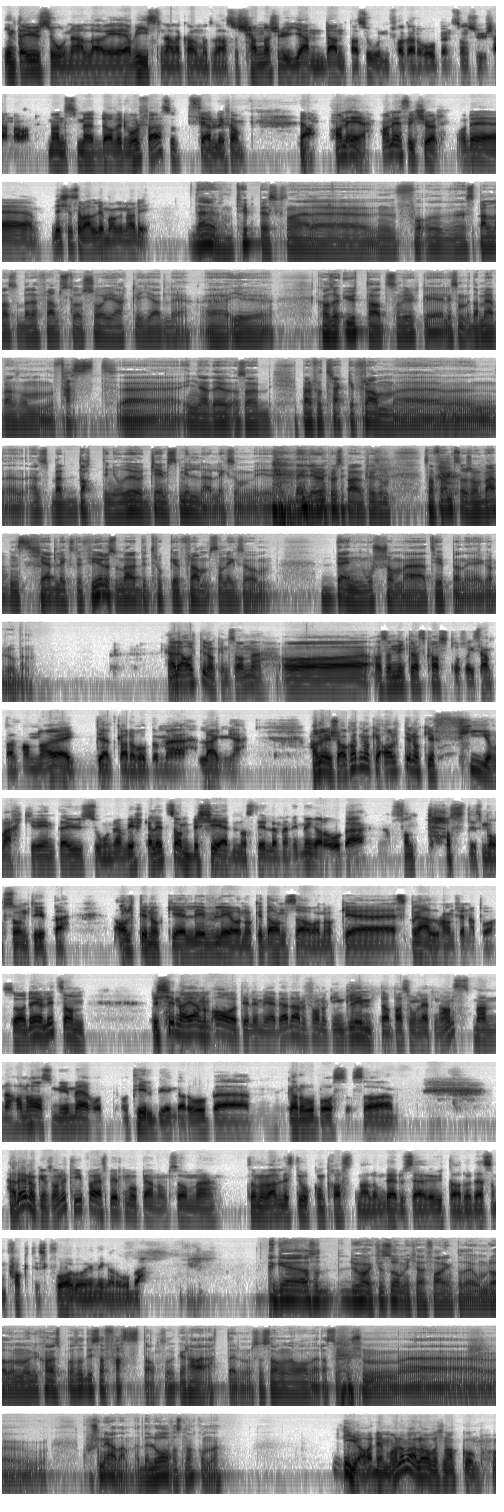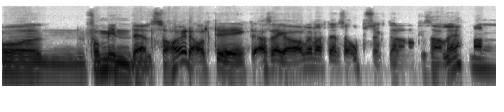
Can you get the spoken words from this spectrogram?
intervjusone eller i avisen, eller hva det måtte være, så kjenner ikke du igjen den personen fra garderoben sånn som du kjenner han. Mens med David Wolfe så ser du liksom Ja, han er, han er seg sjøl, og det det er ikke så veldig mange av de. Det er jo sånn typisk sånn her uh, for, spillere som bare fremstår så jæklig kjedelige. Uh, i, altså, utad som virkelig liksom, De er bare en sånn fest uh, inne. Det er altså, bare for å trekke fram en, en som bare datt inn, jo, det er jo James Miller, liksom. Den Liverpool-spilleren liksom, som fremstår som verdens kjedeligste fyr, og som bare blir trukket fram som liksom den morsomme typen i garderoben. Ja, Det er alltid noen sånne. Og, altså Niklas Castro, for eksempel, han har jo jeg delt garderobe med lenge. Han er jo ikke akkurat noe, alltid noe fyrverkeri i intervjusonen. Virker litt sånn beskjeden og stille, men inni garderobe fantastisk morsom type. Alltid noe livlig og noe danser og noe sprell han finner på. Så det er jo litt sånn det skinner gjennom av og til i media, der du får noen glimt av personligheten hans, men han har så mye mer å, å tilby en garderobe, garderobe også. så det er noen sånne typer jeg har spilt med opp igjennom, som, som er veldig stor kontrast mellom det du ser utad, og det som faktisk foregår inni garderobe. Jeg, altså, du har ikke så mye erfaring på det området, men vi kan altså, disse festene som dere har etter når sesongen er over, altså, hvordan, eh, hvordan er de? Er det lov å snakke om det? Ja, det må det være lov å snakke om. Og for min del så har jo det alltid altså Jeg har aldri vært en som har oppsøkt det noe særlig, men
